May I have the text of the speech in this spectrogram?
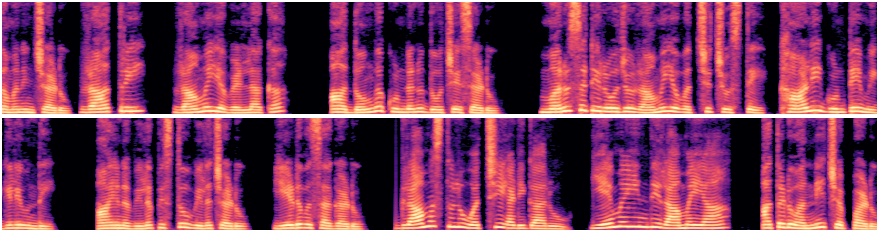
గమనించాడు. రాత్రి రామయ్య వెళ్ళాక ఆ దొంగ కుండను దోచేశాడు. మరుసటి రోజు రామయ్య వచ్చి చూస్తే ఖాళీ గుంటే మిగిలి ఉంది. ఆయన విలపిస్తూ విలచాడు ఏడవసాగాడు. గ్రామస్తులు వచ్చి అడిగారు ఏమయింది రామయ్య? అతడు అన్నీ చెప్పాడు.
